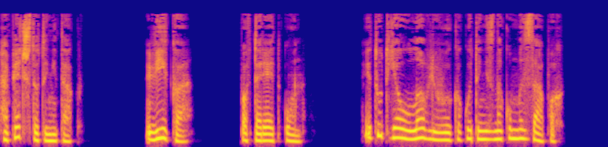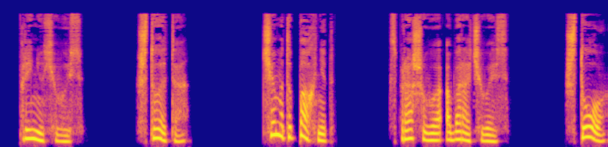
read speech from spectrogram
Опять что-то не так. «Вика», — повторяет он. И тут я улавливаю какой-то незнакомый запах. Принюхиваюсь. Что это? Чем это пахнет? Спрашиваю, оборачиваясь. Что?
